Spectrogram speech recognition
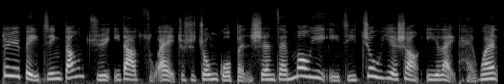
对于北京当局一大阻碍就是中国本身在贸易以及就业上依赖台湾。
